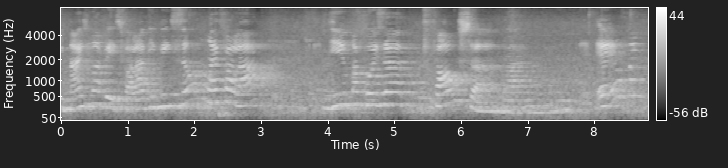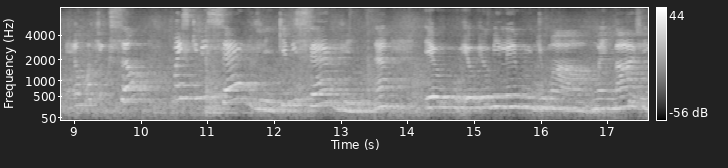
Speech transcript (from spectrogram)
E mais uma vez, falar de invenção não é falar de uma coisa falsa. É uma, é uma ficção, mas que me serve, que me serve, né? Eu, eu, eu me lembro de uma, uma imagem,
